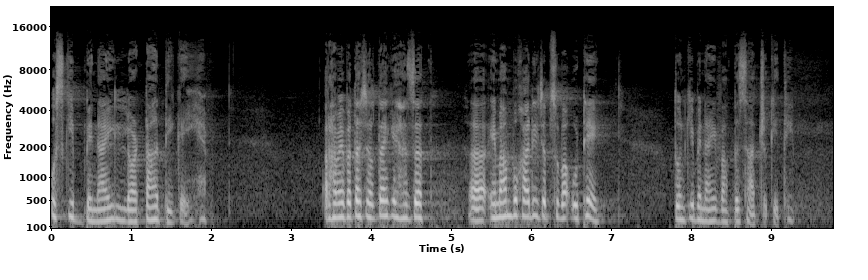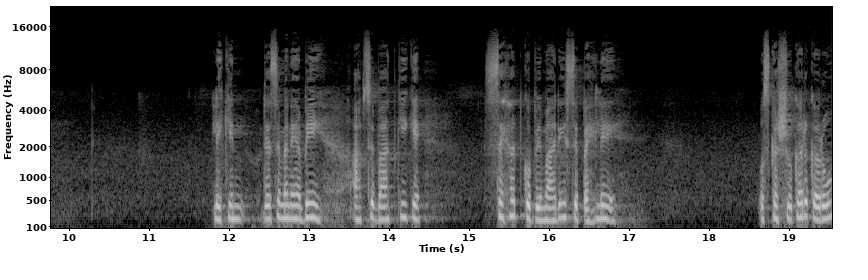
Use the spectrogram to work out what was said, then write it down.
اس کی بنائی لوٹا دی گئی ہے۔ اور ہمیں پتہ چلتا ہے کہ حضرت امام بخاری جب صبح اٹھے تو ان کی بنائی واپس آ چکی تھی۔ لیکن جیسے میں نے ابھی آپ سے بات کی کہ صحت کو بیماری سے پہلے اس کا شکر کرو،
